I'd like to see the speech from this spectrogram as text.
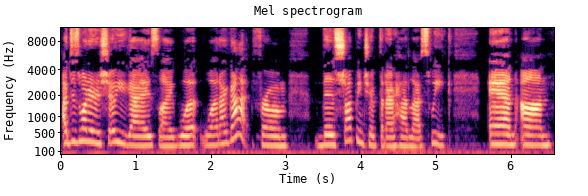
I just wanted to show you guys like what, what I got from this shopping trip that I had last week. And um,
